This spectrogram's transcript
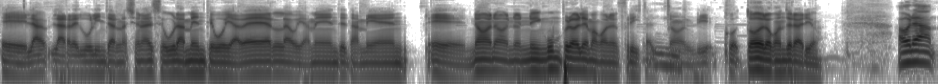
Eh, la, la Red Bull Internacional seguramente voy a verla, obviamente también. Eh, no, no, no, ningún problema con el freestyle. no, todo lo contrario. Ahora,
